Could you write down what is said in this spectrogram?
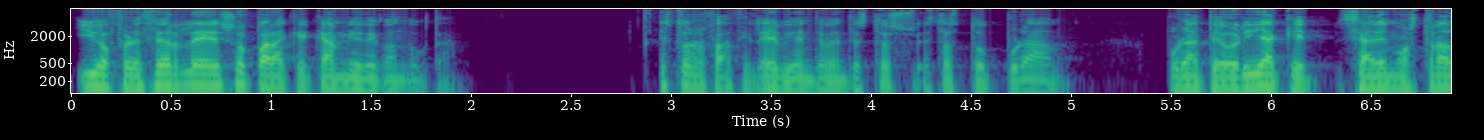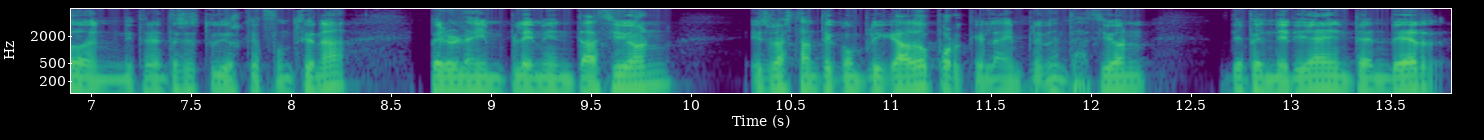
y ofrecerle eso para que cambie de conducta. Esto no es fácil, ¿eh? evidentemente, esto es, esto es pura, pura teoría que se ha demostrado en diferentes estudios que funciona, pero la implementación es bastante complicado porque la implementación dependería de entender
